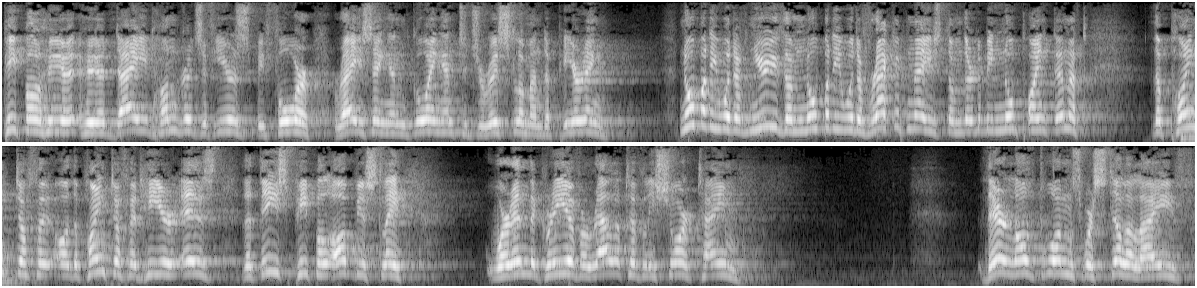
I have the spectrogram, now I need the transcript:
people who, who had died hundreds of years before rising and going into Jerusalem and appearing? Nobody would have knew them. Nobody would have recognized them. There'd have been no point in it. The point of it, or the point of it here is that these people obviously were in the grave a relatively short time. Their loved ones were still alive.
